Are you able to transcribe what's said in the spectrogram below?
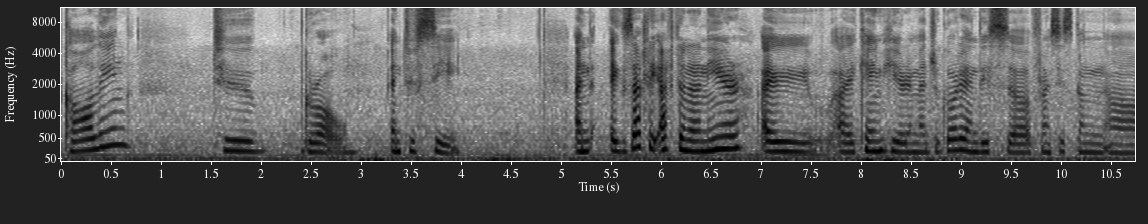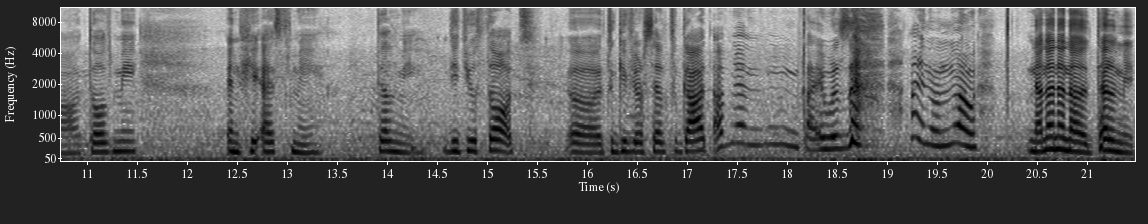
calling to grow and to see. And exactly after a year i i came here in medjugorje and this uh, franciscan uh, told me and he asked me tell me did you thought uh, to give yourself to god i was i don't know. No no no no tell me.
